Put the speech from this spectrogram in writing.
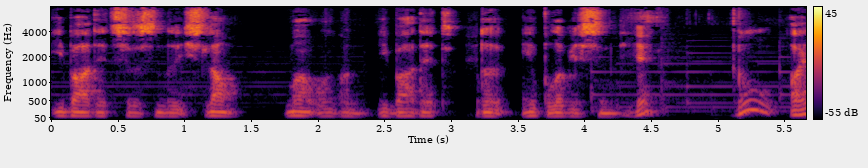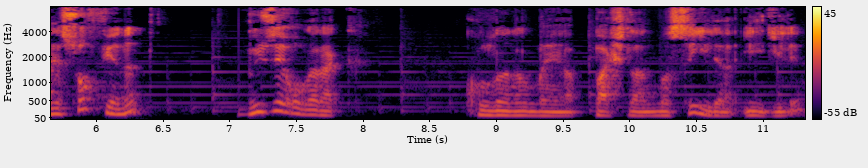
ibadet sırasında İslam'a uygun ibadet da yapılabilsin diye. Bu Ayasofya'nın müze olarak kullanılmaya başlanmasıyla ilgili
